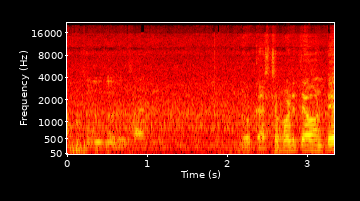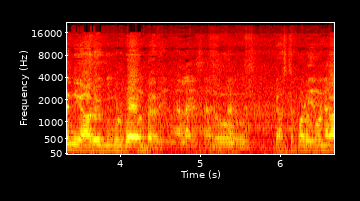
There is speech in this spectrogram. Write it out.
అప్పుడు చదువుకోలేదు సార్. నువ్వు కష్టపడితే ఉంటే నీ ఆరోగ్యం కూడా బాగుంటుంది. అలాగే సార్. నువ్వు కష్టపడకుండా.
